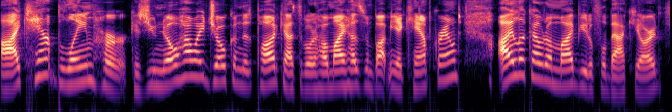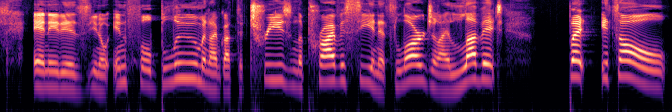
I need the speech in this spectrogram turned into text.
I can't blame her because you know how I joke on this podcast about how my husband bought me a campground. I look out on my beautiful backyard and it is, you know, in full bloom and I've got the trees and the privacy and it's large and I love it but it's all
